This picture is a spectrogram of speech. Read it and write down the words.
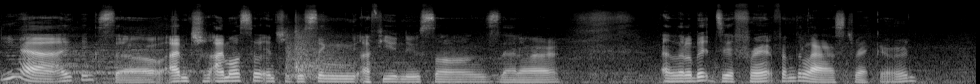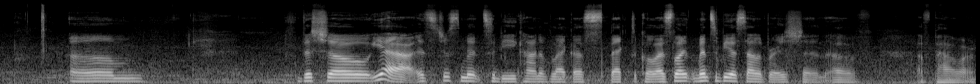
yeah, I think so. I'm tr- I'm also introducing a few new songs that are a little bit different from the last record. Um, the show, yeah, it's just meant to be kind of like a spectacle. It's like meant to be a celebration of of power.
